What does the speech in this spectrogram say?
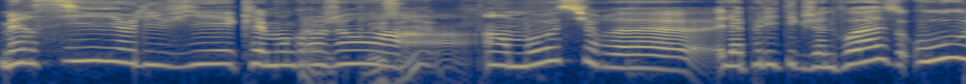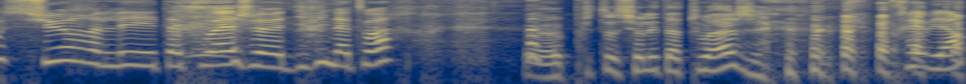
Merci Olivier. Clément Grandjean, un, un mot sur euh, la politique genevoise ou sur les tatouages divinatoires Euh, Plutôt sur les tatouages. Très bien.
